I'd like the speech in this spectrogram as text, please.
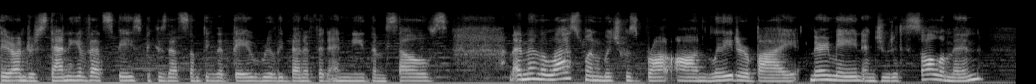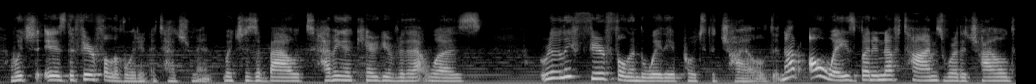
their understanding of that space, because that's something that they really benefit and need themselves. And then the last one, which was brought on later by Mary Main and Judith Solomon, which is the fearful avoidant attachment, which is about having a caregiver that was really fearful in the way they approach the child. Not always, but enough times where the child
